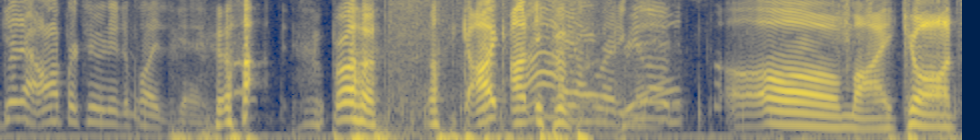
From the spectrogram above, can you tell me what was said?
get an opportunity to play this game. Bro, I can't I even. reload. Oh my god.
